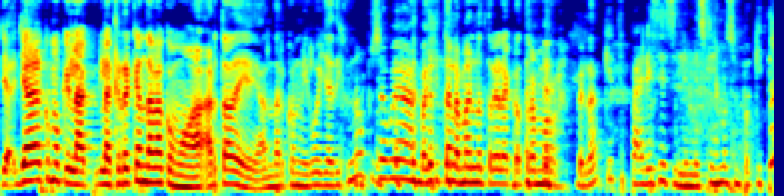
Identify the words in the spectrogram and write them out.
ya, ya como que la, la que que andaba como harta de andar conmigo, ya dijo, no, pues ya voy a bajita la mano a traer acá otra morra, ¿verdad? ¿Qué te parece si le mezclamos un poquito?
